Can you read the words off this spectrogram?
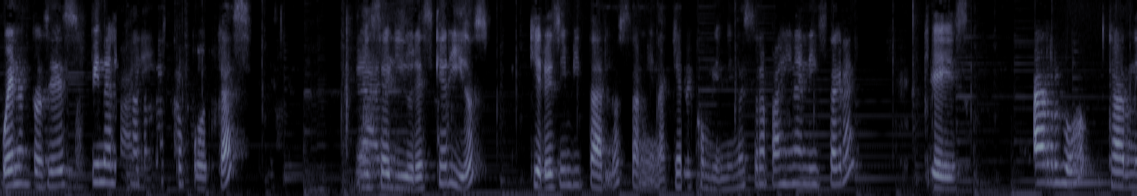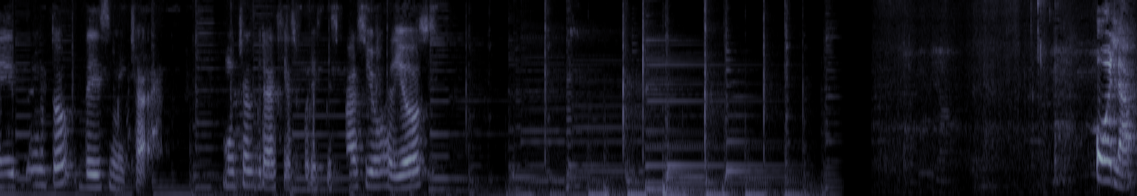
Bueno, entonces finalizando nuestro podcast, mis seguidores queridos, quiero invitarlos también a que recomienden nuestra página en Instagram, que es arroba desmechada. Muchas gracias por este espacio. Adiós. Hola,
